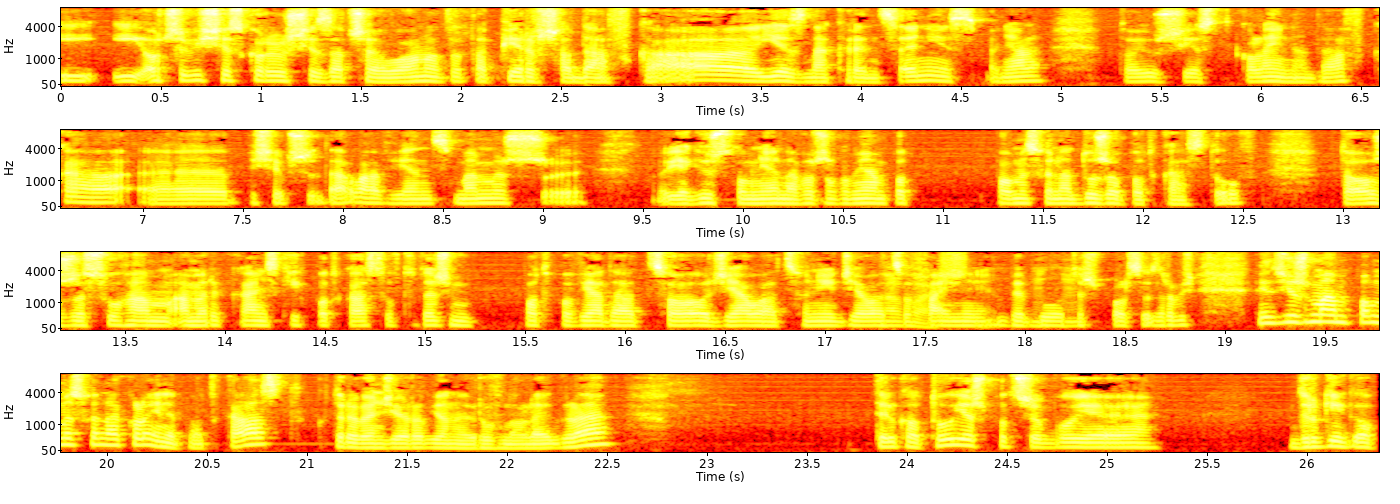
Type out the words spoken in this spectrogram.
i, I oczywiście skoro już się zaczęło, no to ta pierwsza dawka jest nakręcenie, jest wspaniale, to już jest kolejna kolejna dawka e, by się przydała, więc mam już, e, jak już wspomniałem na początku, miałem pod, pomysły na dużo podcastów. To, że słucham amerykańskich podcastów, to też mi podpowiada, co działa, co nie działa, no co właśnie. fajnie by było mhm. też w Polsce zrobić. Więc już mam pomysły na kolejny podcast, który będzie robiony równolegle. Tylko tu już potrzebuję drugiego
